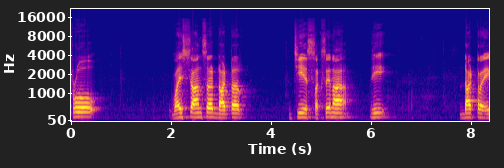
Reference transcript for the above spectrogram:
pro vice chancellor doctor G S Saxena ji, doctor A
